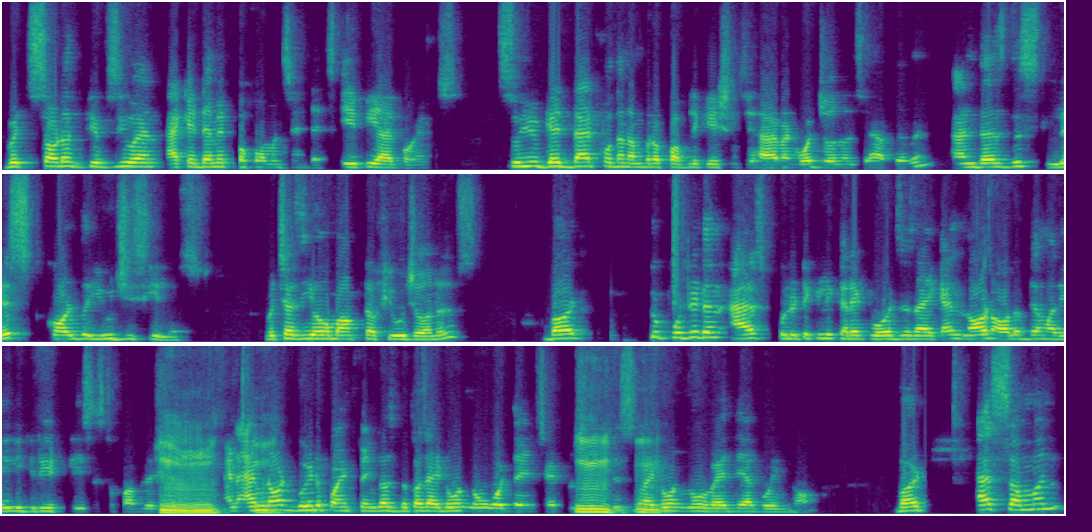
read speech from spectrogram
which sort of gives you an academic performance index, API points. So you get that for the number of publications you have and what journals you have them in. And there's this list called the UGC list, which has earmarked a few journals. But to put it in as politically correct words as I can, not all of them are really great places to publish mm. it. And I'm mm. not going to point fingers because I don't know what the inside mm. is, so I hmm. don't know where they are going wrong. But as someone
